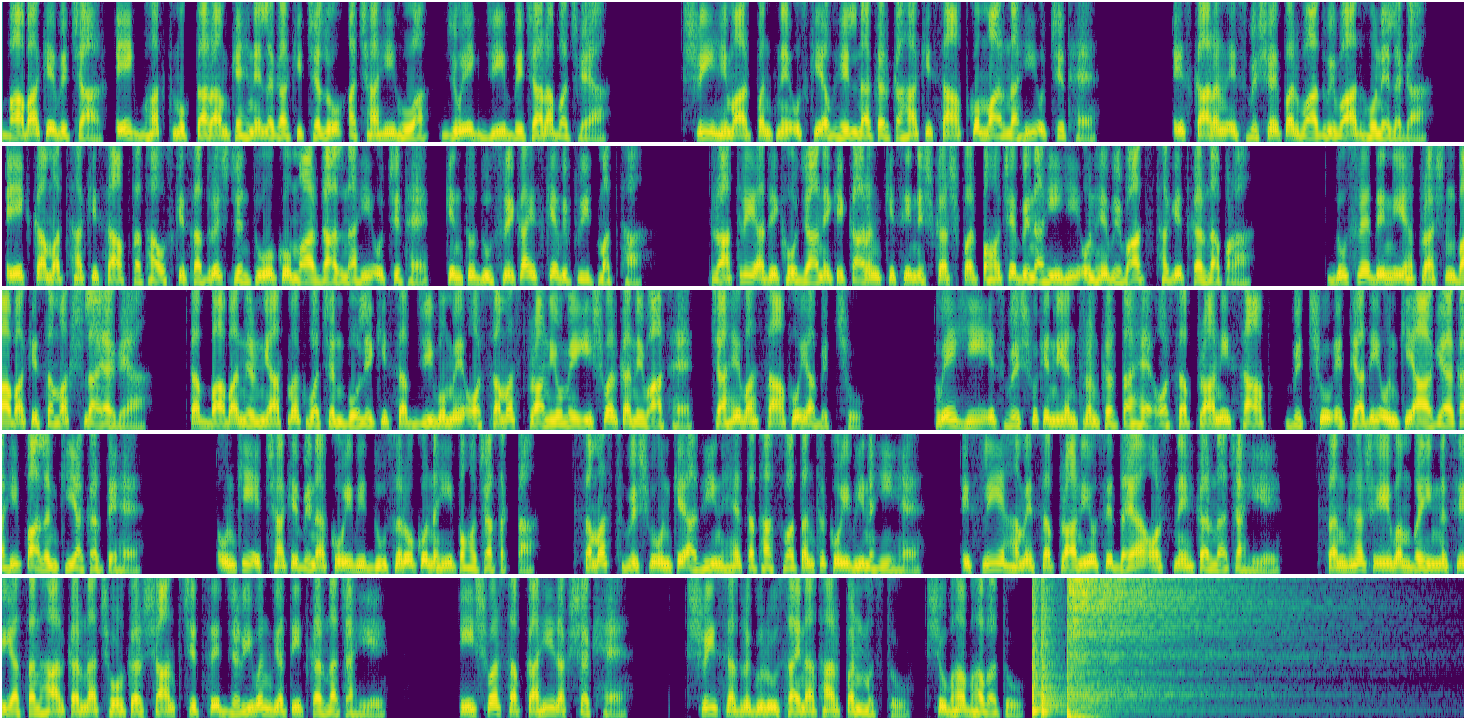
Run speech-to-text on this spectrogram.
बाबा के विचार। एक भक्त मुक्ताराम कहने लगा कि चलो अच्छा ही हुआ, जो एक जीव बेचारा बच गया। श्री हेमाडपंत ने उसकी अवहेलना कर कहा कि सांप को मारना ही उचित है। इस कारण इस विषय पर वाद विवाद होने लगा। एक का मत था कि सांप तथा उसके सदृश जंतुओं को मार डालना ही उचित है, किंतु दूसरे का इसके विपरीत मत था। रात्रि अधिक हो जाने के कारण किसी निष्कर्ष पर पहुँचे बिना ही ही उन्हें विवाद स्थगित करना पड़ा। दूसरे दिन यह प्रश्न बाबा के समक्ष लाया गया। तब बाबा निर्णयात्मक वचन बोले कि सब जीवों में और समस्त प्राणियों में ईश्वर का निवास है, चाहे वह सांप हो या बिच्छू। वे ही इस विश्व के नियंत्रण करता है और सब प्राणी सांप, बिच्छू इत्यादि उनकी आज्ञा का ही पालन किया करते हैं। उनकी इच्छा के बिना कोई भी दूसरों को नहीं पहुँचा सकता। समस्त विश्व उनके अधीन है तथा स्वतंत्र कोई भी नहीं है। इसलिए हमें सब प्राणियों से दया और स्नेह करना चाहिए। संघर्ष एवं वैमनस्य या संहार करना छोड़कर शांत चित से जरीवन व्यतीत करना चाहिए। ईश्वर सबका ही रक्षक है। श्री सद्र गुरु साइनाथार्पण मुस्तु। शुभ भवतु।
